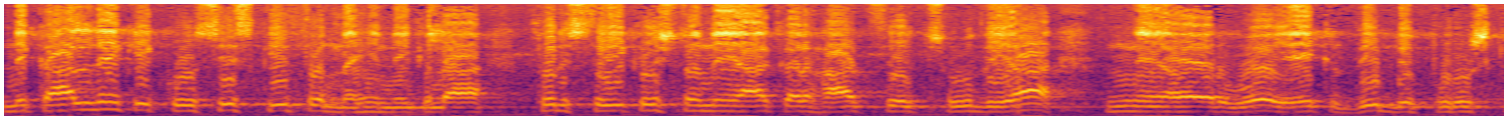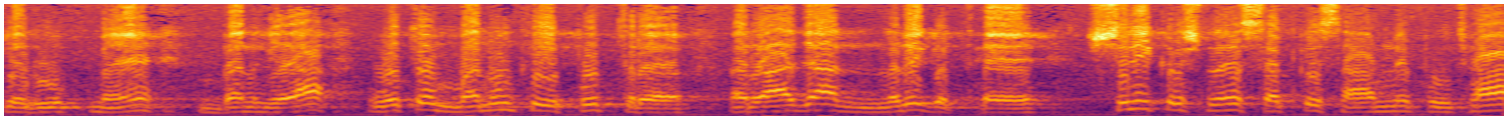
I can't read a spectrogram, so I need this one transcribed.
निकालने की कोशिश की तो नहीं निकला। फिर श्री कृष्ण ने आकर हाथ से छू दिया और वो एक दिव्य पुरुष के रूप में बन गया। वो तो मनु के पुत्र, राजा नृग थे। श्री कृष्ण ने सबके सामने पूछा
